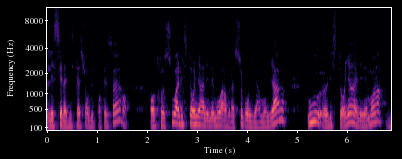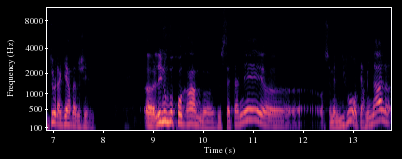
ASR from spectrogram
laissé à la discrétion du professeur entre soit l'historien et les mémoires de la Seconde Guerre mondiale ou euh, l'historien et les mémoires de la guerre d'Algérie. Euh, les nouveaux programmes de cette année, ce même niveau en terminale,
